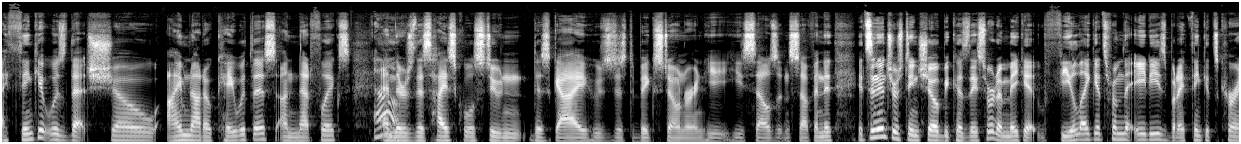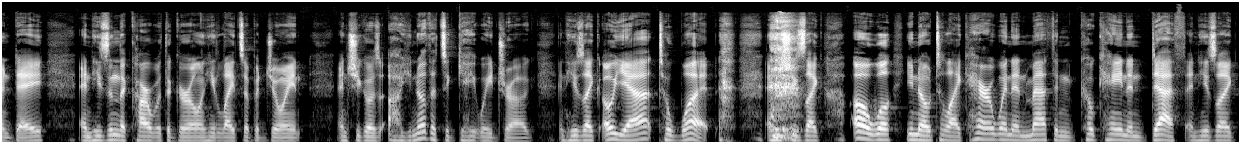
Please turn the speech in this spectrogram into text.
I think it was that show I'm Not Okay with This on Netflix. And Oh. there's this high school student this guy who's just a big stoner and he he sells it and stuff. And it, it's an interesting show because they sort of make it feel like it's from the 80s but I think it's current day. And he's in the car with a girl and he lights up a joint and she goes oh you know that's a gateway drug? And he's like oh yeah? To what? And she's like oh well you know to like heroin and meth and cocaine and death. And he's like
